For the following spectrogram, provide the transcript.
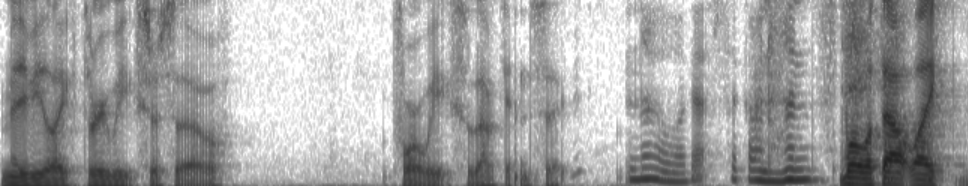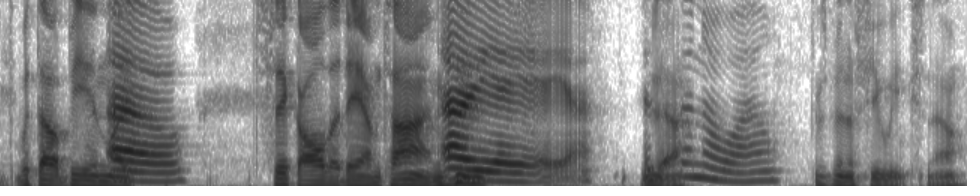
maybe like three weeks or so, four weeks without getting sick. No, I got sick on Wednesday. Well, without like, without being like oh. sick all the damn time. Oh yeah, yeah, yeah. It's Yeah. been a while. It's been a few weeks now.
